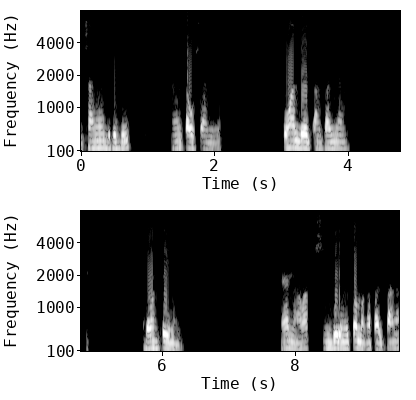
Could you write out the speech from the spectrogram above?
600 rebate, 9,200 ang kanyang down payment. Ayan mga paps, yung gulong ito makapal pa na.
